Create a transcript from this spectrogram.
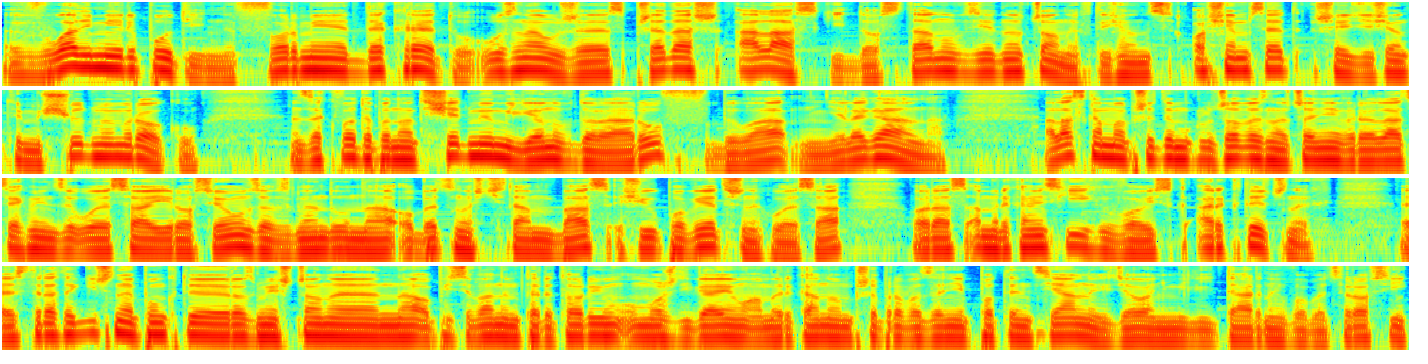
Władimir Putin w formie dekretu uznał, że sprzedaż Alaski do Stanów Zjednoczonych w 1867 roku za kwotę ponad 7 milionów dolarów była nielegalna. Alaska ma przy tym kluczowe znaczenie w relacjach między USA i Rosją ze względu na obecność tam baz sił powietrznych USA oraz amerykańskich wojsk arktycznych. Strategiczne punkty rozmieszczone na opisywanym terytorium umożliwiają Amerykanom przeprowadzenie potencjalnych działań militarnych wobec Rosji,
